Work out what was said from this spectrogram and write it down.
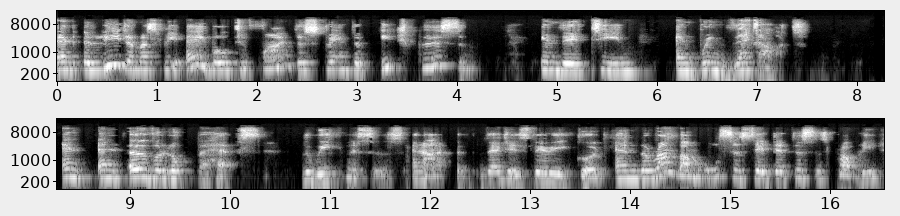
and a leader must be able to find the strength of each person in their team and bring that out and, and overlook perhaps the weaknesses. And I, that is very good. And the Rambam also said that this is probably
